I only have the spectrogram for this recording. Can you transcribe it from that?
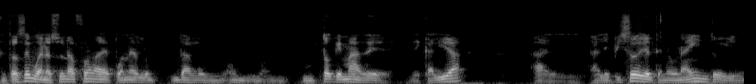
Entonces, bueno, es una forma de ponerlo, darle un, toque más de, calidad al, al, episodio, al tener una intro y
